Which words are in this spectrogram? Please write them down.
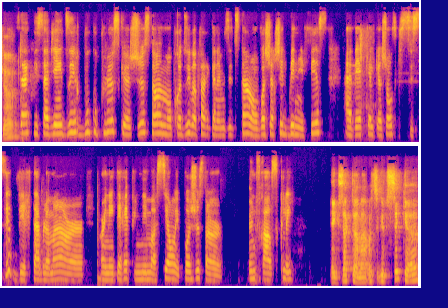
Exact. Puis ça vient dire beaucoup plus que juste oh, mon produit va te faire économiser du temps. On va chercher le bénéfice avec quelque chose qui suscite véritablement un, intérêt puis une émotion et pas juste une phrase clé. Exactement. Parce que tu sais que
